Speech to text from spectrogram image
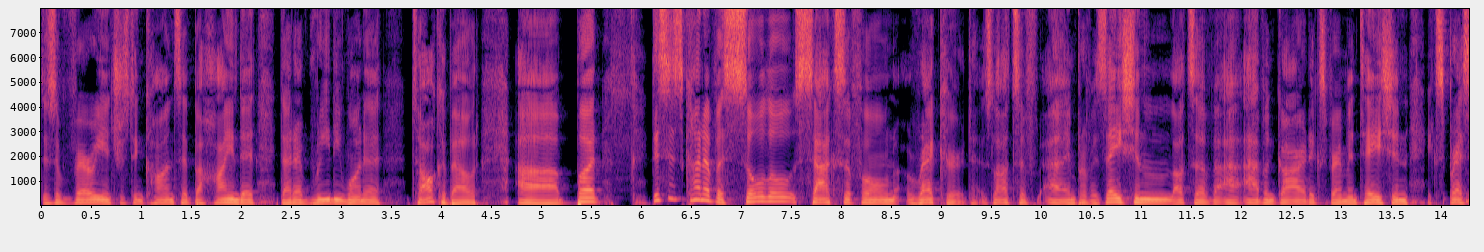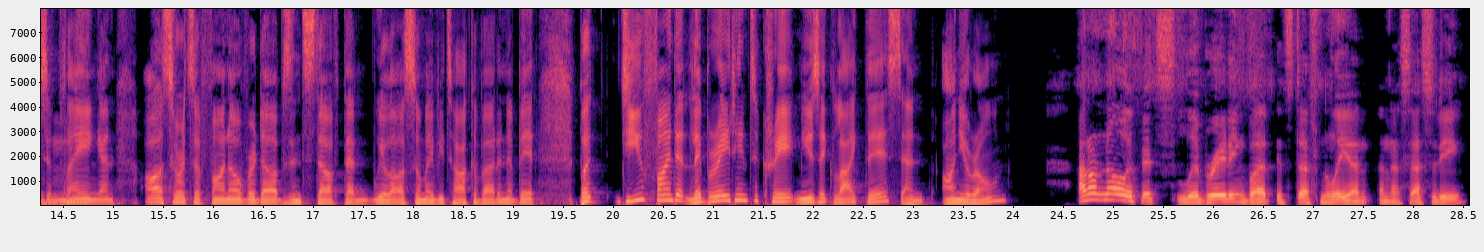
there's a very interesting concept behind it that I really want to talk about. Uh, but this is kind of a solo saxophone record. There's lots of uh, improvisation, lots of uh, avant-garde experimentation, expressive mm-hmm. playing, and all sorts of fun overdubs and stuff that we'll also maybe talk about in a bit. But do you find it liberating to create music like this and on your own? I don't know if it's liberating, but it's definitely a, a necessity.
